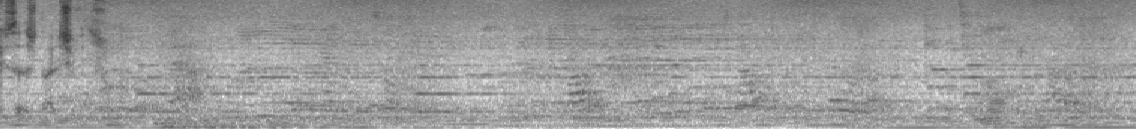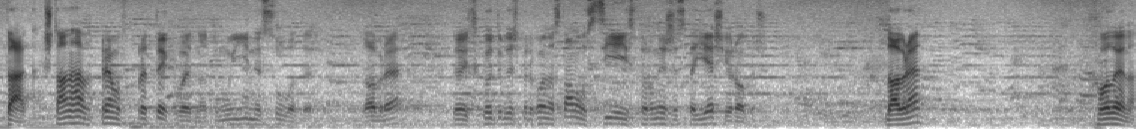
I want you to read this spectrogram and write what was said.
Трошки ж далі відсуну. Так, штанга прямо впритик видно, тому її не сувати. Добре? Тобто, коли ти будеш переходити на стану, з цієї сторони же стаєш і робиш. Добре? Хвилина.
